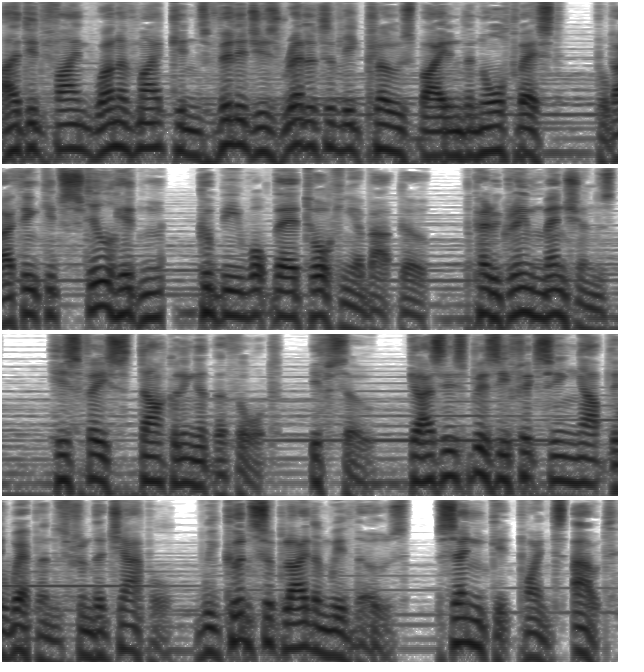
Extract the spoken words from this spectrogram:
I did find one of my kin's villages relatively close by in the northwest, but I think it's still hidden, could be what they're talking about though. Peregrine mentions, his face darkening at the thought. If so, Gaz is busy fixing up the weapons from the chapel. We could supply them with those, Senkit points out.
